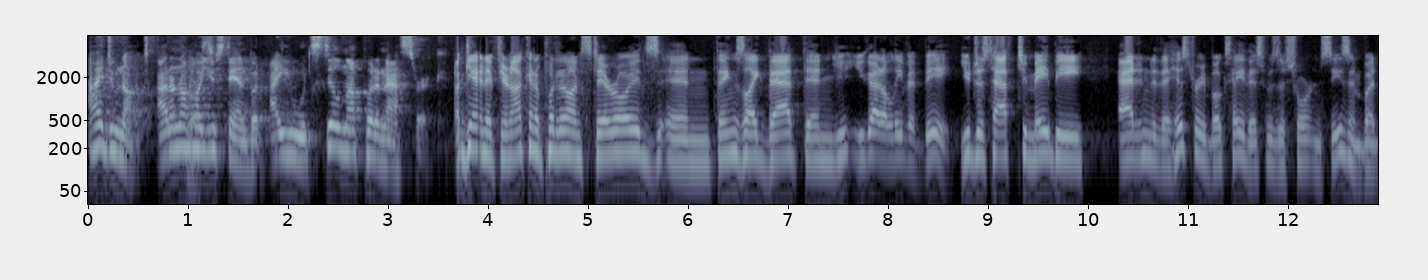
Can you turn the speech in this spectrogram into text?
I do not. I don't know yes. how you stand, but I would still not put an asterisk. Again, if you're not going to put it on steroids and things like that, then you, you got to leave it be. You just have to maybe add into the history books, hey, this was a shortened season, but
